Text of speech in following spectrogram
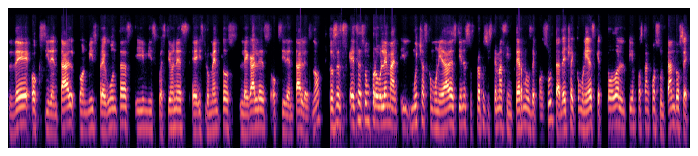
de occidental con mis preguntas y mis cuestiones, eh, instrumentos legales occidentales, ¿no? Entonces, ese es un problema y muchas comunidades tienen sus propios sistemas internos de consulta. De hecho, hay comunidades que todo el tiempo están consultándose.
